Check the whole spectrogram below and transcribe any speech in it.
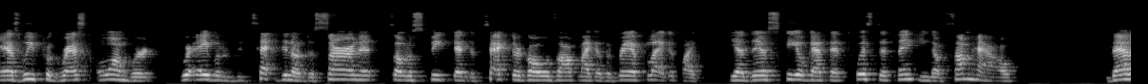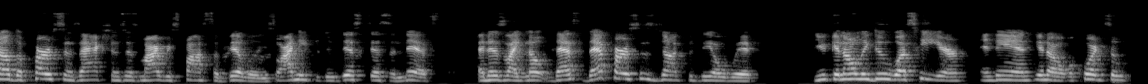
as we progress onward, we're able to detect, you know, discern it, so to speak. That detector goes off like as a red flag. It's like, yeah, they're still got that twisted thinking of somehow that other person's actions is my responsibility. So I need to do this, this, and this. And it's like, no, that's that person's junk to deal with. You can only do what's here. And then, you know, according to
